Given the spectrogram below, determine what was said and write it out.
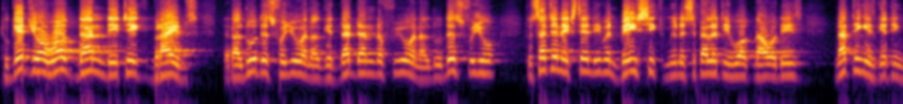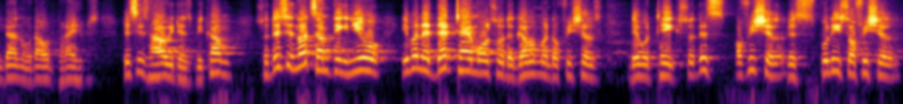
To get your work done, they take bribes. That I'll do this for you, and I'll get that done for you, and I'll do this for you. To such an extent, even basic municipality work nowadays, nothing is getting done without bribes. This is how it has become. So this is not something new. Even at that time also the government officials, they would take. So this official, this police official,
